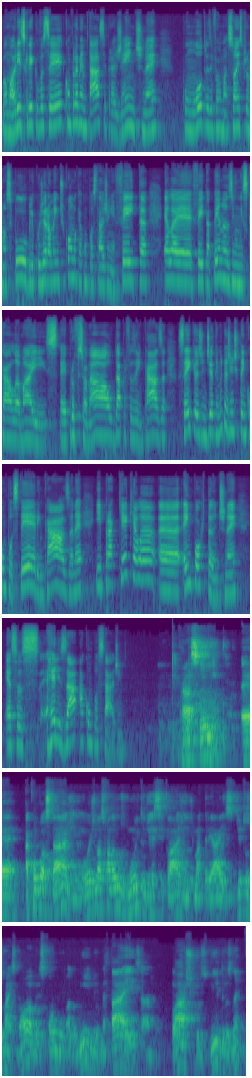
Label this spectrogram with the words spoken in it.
Bom, Maurício, queria que você complementasse para a gente, né? Com outras informações para o nosso público, geralmente como que a compostagem é feita, ela é feita apenas em uma escala mais é, profissional, dá para fazer em casa. Sei que hoje em dia tem muita gente que tem composteira em casa, né? E para que que ela é, é importante, né? Essas realizar a compostagem. Ah, sim. É, a compostagem, hoje nós falamos muito de reciclagem de materiais ditos mais nobres, como alumínio, metais, a plásticos, vidros, né?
